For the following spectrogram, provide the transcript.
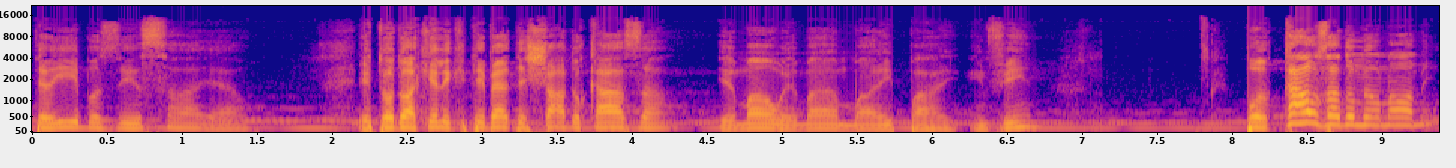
Tribos de Israel. E todo aquele que tiver deixado casa, irmão, irmã, mãe, pai, enfim, por causa do meu nome,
